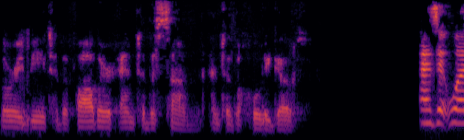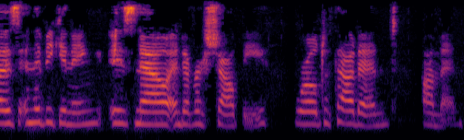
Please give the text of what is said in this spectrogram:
Glory be to the Father, and to the Son, and to the Holy Ghost. As it was in the beginning, is now, and ever shall be, world without end. Amen.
